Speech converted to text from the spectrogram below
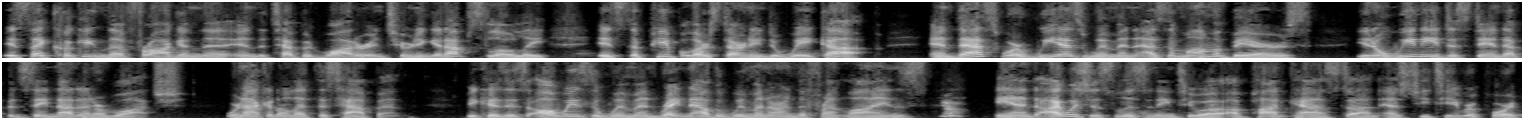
it's like cooking the frog in the in the tepid water and turning it up slowly. It's the people are starting to wake up. And that's where we as women as the mama bears you know we need to stand up and say not on our watch. We're not going to let this happen. Because it's always the women. Right now the women are on the front lines. And i was just listening to a, a podcast on sgt report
